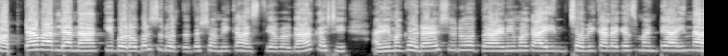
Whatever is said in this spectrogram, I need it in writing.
थापट्या मारल्या ना की बरोबर सुरू होतं. तर शमिका हसते बघा कशी. आणि मग घड्याळ सुरू होतं. आणि मग आई शमिका लगेच म्हणते आईंना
